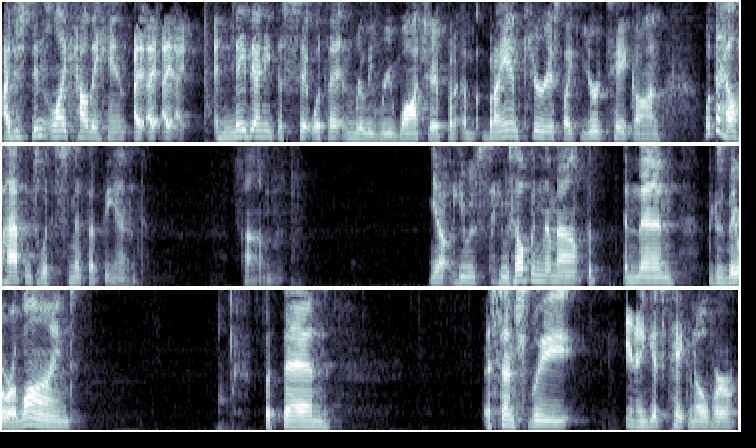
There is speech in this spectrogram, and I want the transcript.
I just didn't like how they hand. I, I, I and maybe I need to sit with it and really rewatch it. But but I am curious, like your take on what the hell happens with Smith at the end. Um, you know, he was he was helping them out, but and then because they were aligned, but then essentially, you know, he gets taken over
